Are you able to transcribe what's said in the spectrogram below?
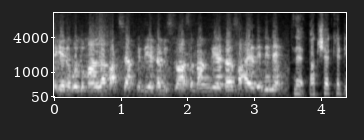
ඒකේ ඔබතුමාලා පක්ෂයක් විදියට විශ්වාස භංගයට සහාය දෙන්නේ නැහැ. නෑ පක්ෂයක් හැටි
